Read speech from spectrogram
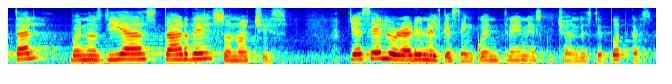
tal? Buenos días, tardes o noches, ya sea el horario en el que se encuentren escuchando este podcast.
